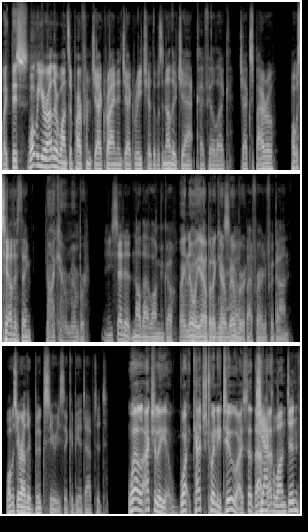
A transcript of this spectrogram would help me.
Like this, What were your other ones apart from Jack Ryan and Jack Reacher? There was another Jack, I feel like. Jack Sparrow. What was the other thing? no, I can't remember. You said it not that long ago. I know, yeah, but I can't weeks ago, remember. I've already forgotten. What was your other book series that could be adapted? Well, actually, what Catch Twenty Two? I said that. Jack that London.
